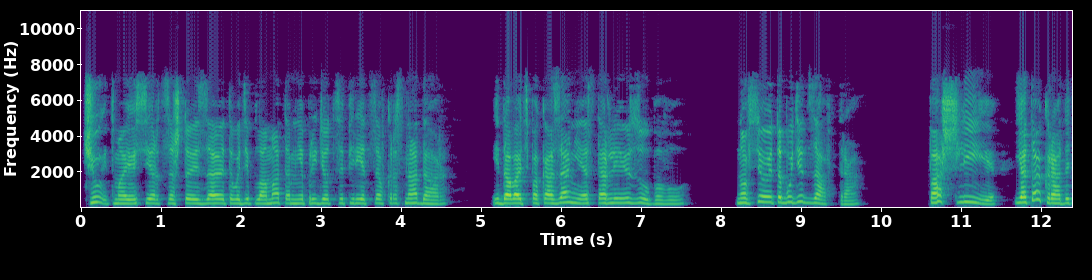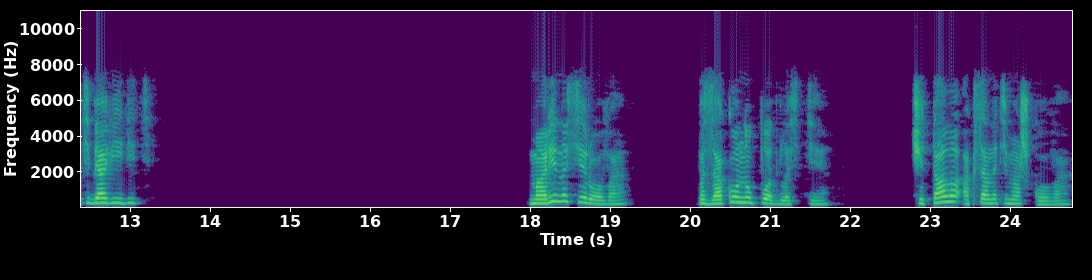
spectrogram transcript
Чует мое сердце, что из-за этого дипломата мне придется переться в Краснодар и давать показания Старлею Зубову. Но все это будет завтра. Пошли, я так рада тебя видеть. Марина Серова. По закону подлости. Читала Оксана Тимошкова.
